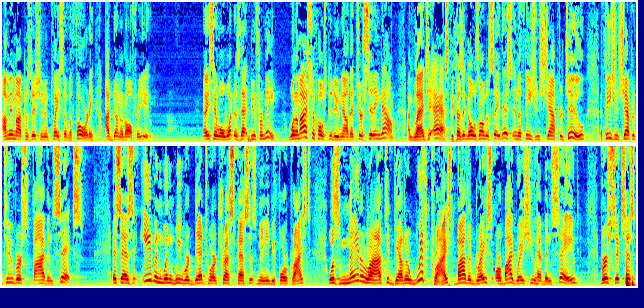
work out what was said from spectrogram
I'm in my position in place of authority. I've done it all for you. Now you say, well, what does that do for me? What am I supposed to do now that you're sitting down? I'm glad you asked because it goes on to say this in Ephesians chapter 2, Ephesians chapter 2, verse 5 and 6. It says, Even when we were dead to our trespasses, meaning before Christ, was made alive together with Christ by the grace or by grace you have been saved. Verse 6 says,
